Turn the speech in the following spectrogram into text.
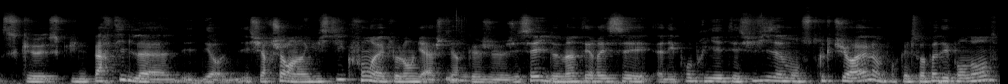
ce que ce qu'une partie de la, des, chercheurs en linguistique font avec le langage. C'est-à-dire mhm. que j'essaye de m'intéresser à des propriétés suffisamment structurelles pour qu'elles ne soient pas dépendantes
